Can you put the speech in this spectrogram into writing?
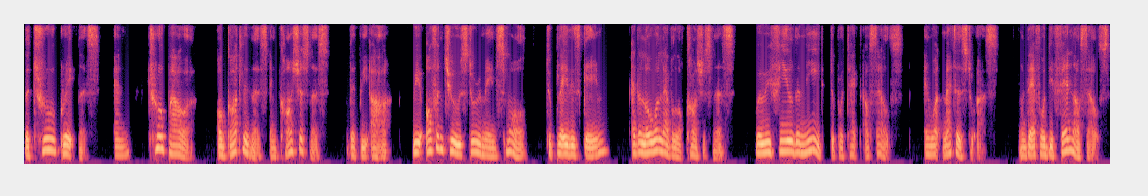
the true greatness and true power or godliness and consciousness that we are, we often choose to remain small, to play this game at a lower level of consciousness where we feel the need to protect ourselves and what matters to us, and therefore defend ourselves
